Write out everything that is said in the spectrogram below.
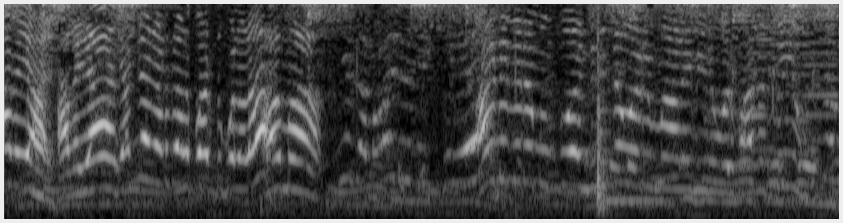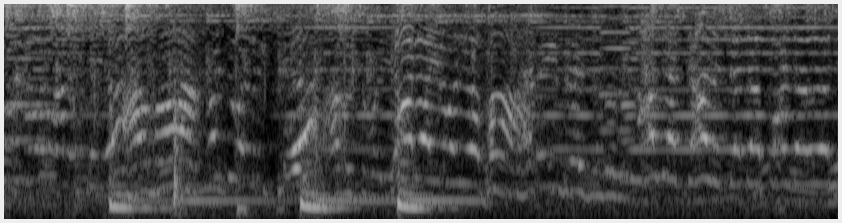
ஆகையால் ஆகையால் என்ன நடந்தாலும் பார்த்துக் கொள்ளலாம். ஆமா. அனுதினமும் போல் நின்ற ஒரு மாலை மீது ஒரு பாதத்தையும் ஆமா. யாரா இவன் அப்பா? அந்த காலத்துல பாண்டவர்கள்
